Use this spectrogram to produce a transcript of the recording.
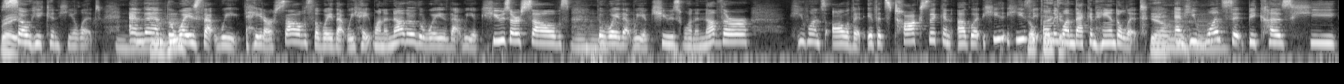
Right. So he can heal it. And then the ways that we hate ourselves, the way that we hate one another, the way that we accuse ourselves, the way that we accuse one another. He wants all of it. If it's toxic and ugly, he, he's He'll the only it. one that can handle it. Yeah. And he mm-hmm. wants it because he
